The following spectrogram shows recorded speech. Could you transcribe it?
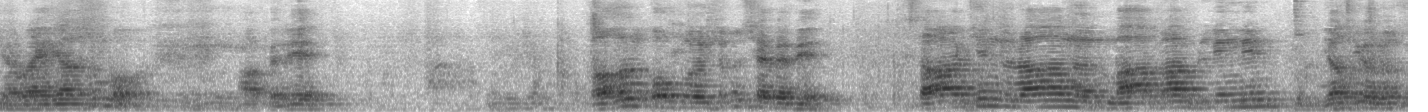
Şevaya yazdın mı? Aferin. Kalın okunuşunun sebebi. Sakin ra'nın makablinin yazıyoruz.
